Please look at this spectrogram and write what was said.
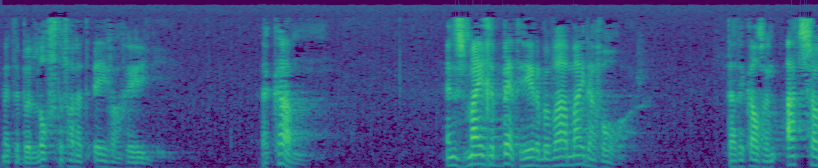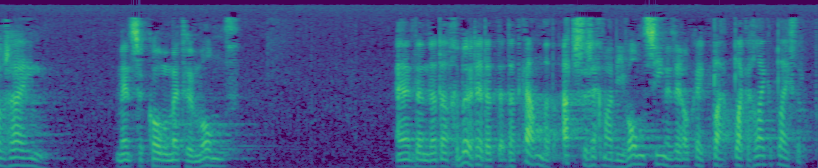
met de belofte van het evangelie. Dat kan. En het is mijn gebed, Heer, bewaar mij daarvoor. Dat ik als een arts zou zijn. Mensen komen met hun mond. En dat, dat gebeurt, hè? Dat, dat, kan. Dat artsen zeg maar die wond zien en zeggen, oké, plak er gelijk een pleister op.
